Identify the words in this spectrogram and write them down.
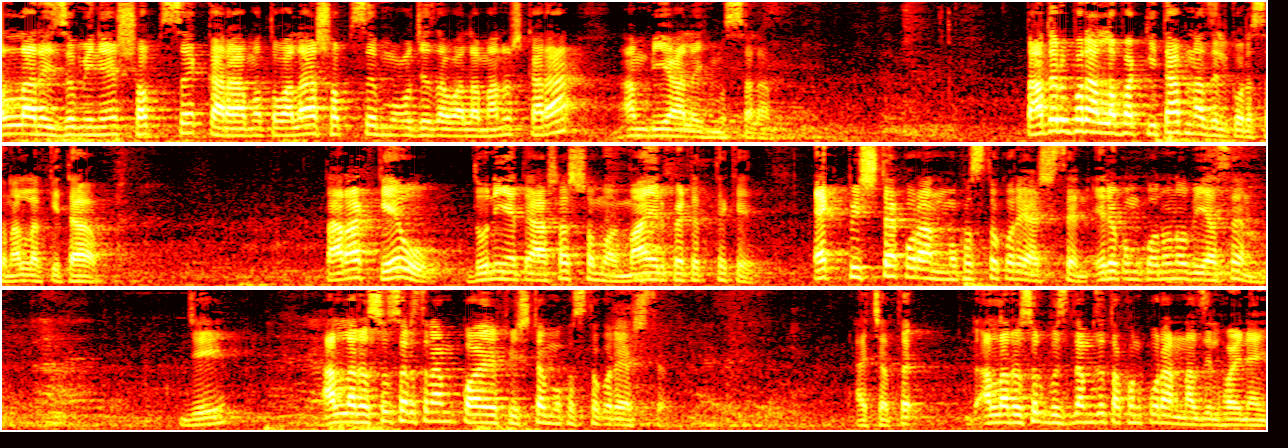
আল্লাহর এই জমিনে সবচেয়ে কারামতওয়ালা, সবচেয়ে মজাওয়ালা মানুষ কারা? আম্বিয়া আলহিমসালাম তাদের উপর আল্লাপাক কিতাব নাজিল করেছেন, আল্লাহর কিতাব। তারা কেউ দুনিয়াতে আসার সময় মায়ের পেটের থেকে এক পৃষ্ঠা কোরআন মুখস্থ করে আসছেন। এরকম কোন নবী আছেন? জি। আল্লাহ রসুলাম কয় পৃষ্ঠা মুখস্থ করে আসছেন? আচ্ছা আল্লাহ রসুল বুঝলাম যে তখন কোরআন নাজিল হয় নাই,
